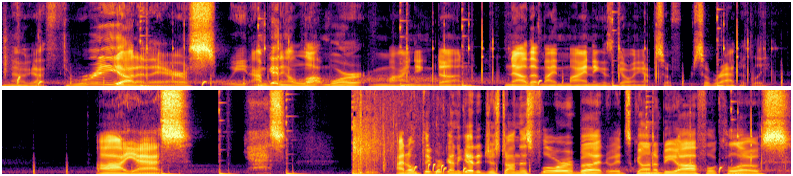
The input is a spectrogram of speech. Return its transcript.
And now we got three out of there. Sweet. I'm getting a lot more mining done now that my mining is going up so so rapidly. Ah, yes. Yes. I don't think we're going to get it just on this floor, but it's going to be awful close.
